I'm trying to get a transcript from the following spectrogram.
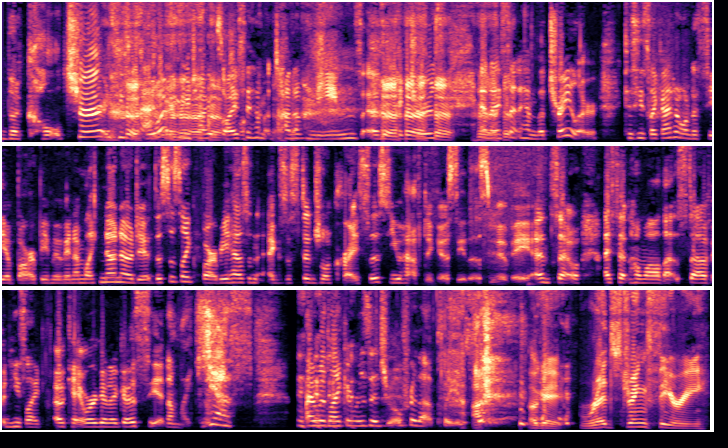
the culture? He's like, What are you talking So I sent him a ton of memes and pictures and I sent him the trailer because he's like, I don't want to see a Barbie movie. And I'm like, no, no, dude, this is like Barbie has an existential crisis. You have to go see this movie. And so I sent him all that stuff, and he's like, okay, we're gonna go see it. And I'm like, yes, I would like a residual for that, please. okay red string theory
